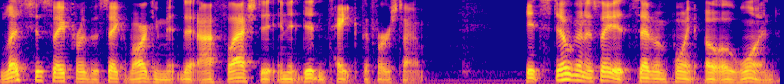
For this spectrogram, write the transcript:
let's just say for the sake of argument that I flashed it and it didn't take the first time. It's still going to say it's 7.001.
